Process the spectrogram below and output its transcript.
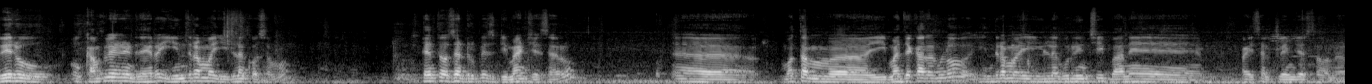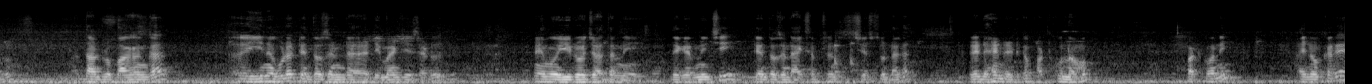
వీరు ఒక కంప్లైంట్ దగ్గర ఇంద్రమ్మ ఇళ్ళ కోసము టెన్ థౌసండ్ రూపీస్ డిమాండ్ చేశారు. మొత్తం ఈ మధ్యకాలంలో ఇంద్రమ్మ ఇళ్ళ గురించి బాగానే పైసలు క్లెయిమ్ చేస్తూ ఉన్నారు. దాంట్లో భాగంగా ఈయన కూడా టెన్ థౌసండ్ డిమాండ్ చేశాడు. మేము ఈరోజు అతన్ని దగ్గర నుంచి టెన్ థౌసండ్ యాక్సెప్టెన్స్ చేస్తుండగా రెడ్ హ్యాండెడ్గా పట్టుకున్నాము. పట్టుకొని ఆయన ఒక్కరే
